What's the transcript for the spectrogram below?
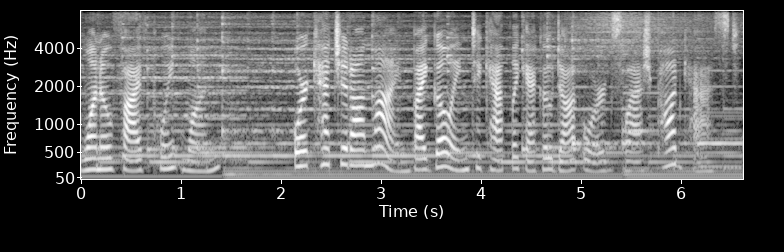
105.1, or catch it online by going to catholicecho.org slash podcast.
